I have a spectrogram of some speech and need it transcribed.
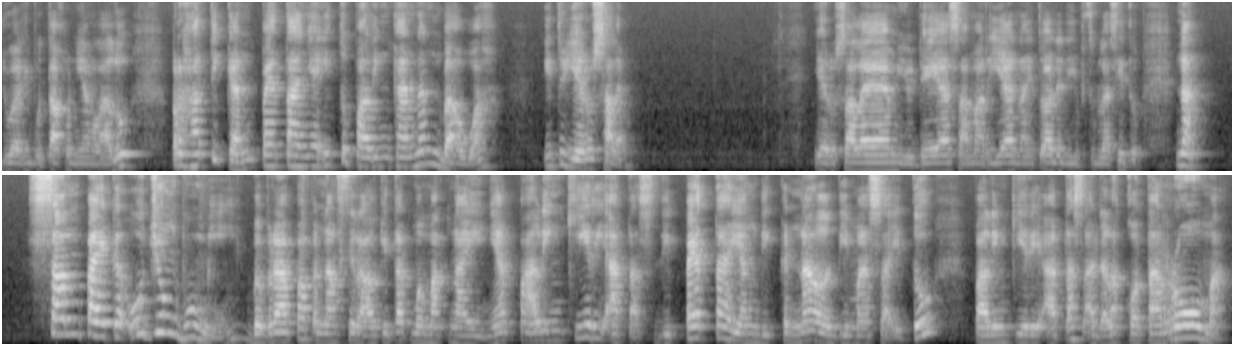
2000 tahun yang lalu. Perhatikan petanya itu paling kanan bawah itu Yerusalem. Yerusalem, Yudea, Samaria, nah itu ada di sebelah situ. Nah, sampai ke ujung bumi, beberapa penafsir Alkitab memaknainya paling kiri atas di peta yang dikenal di masa itu paling kiri atas adalah kota Roma.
